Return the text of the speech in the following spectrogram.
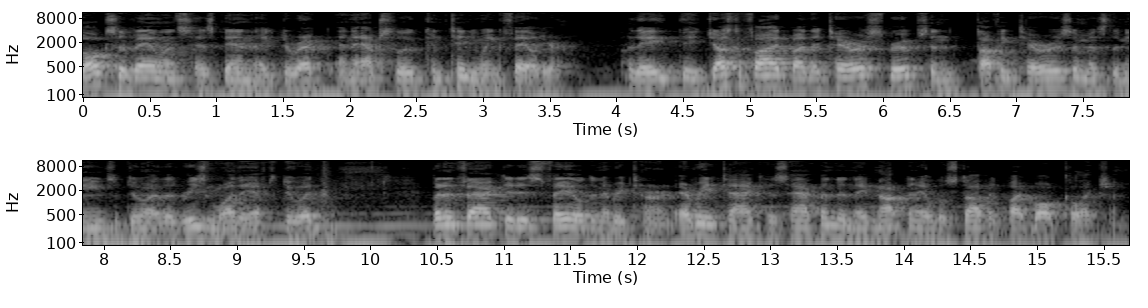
Bulk surveillance has been a direct and absolute continuing failure. They, they justified by the terrorist groups and stopping terrorism as the means of doing the reason why they have to do it. But in fact, it has failed in every turn. Every attack has happened, and they've not been able to stop it by bulk collection.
